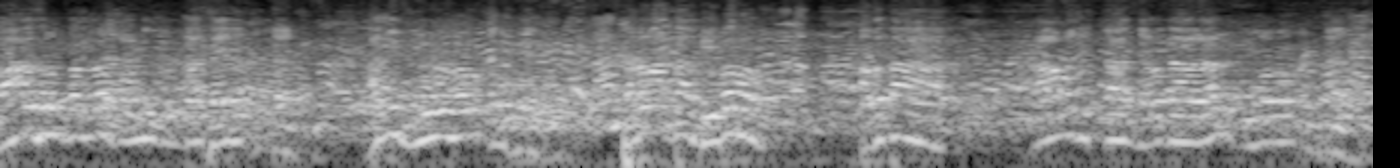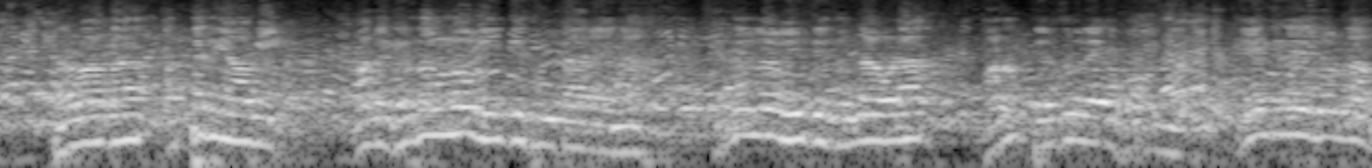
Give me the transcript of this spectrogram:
పాలసముద్రంలో పండించుకుంటా సైనికుంటాడు అది వ్యూహం అని పేరు. తర్వాత విభవం అవతార రామచిత్త దేవతారాలు విభవం అంటారు. తర్వాత అంతర్యామి మన గిరిజల్లో ఏం చేసి ఉంటారు ఆయన? గిరిజల్లో ఏం చేసి ఉన్నా కూడా మనం తెలుసుకోలేకపోతున్నాం. ఏం చేసుకుంటాం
